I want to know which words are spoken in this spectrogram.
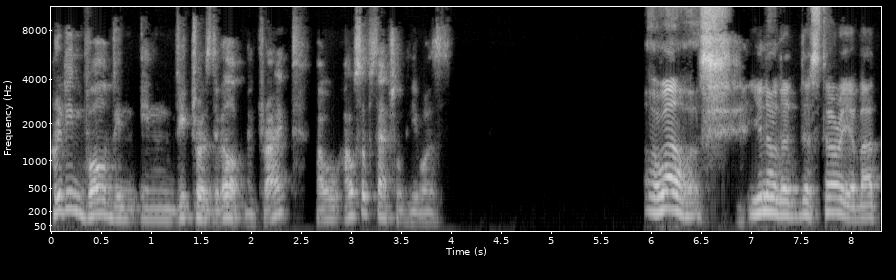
pretty involved in in Victor's development, right? How how substantial he was. Oh, well, you know the the story about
